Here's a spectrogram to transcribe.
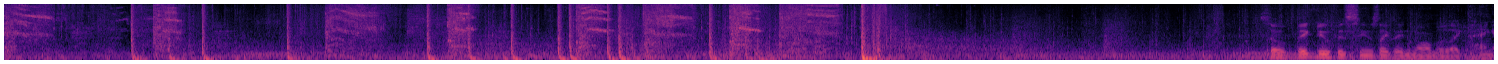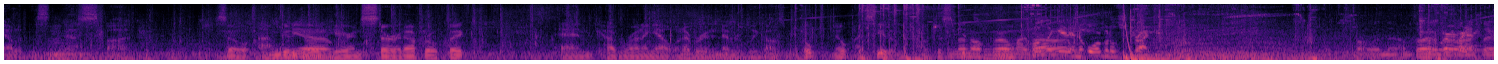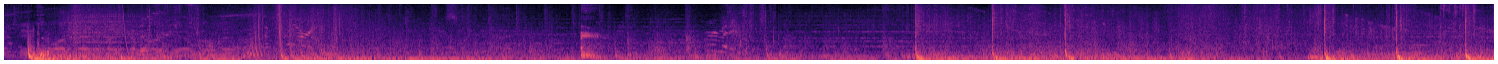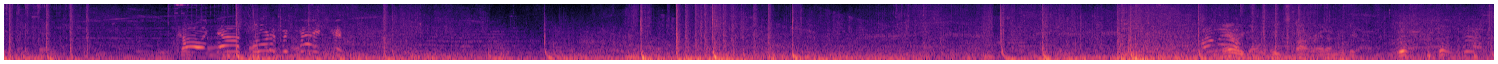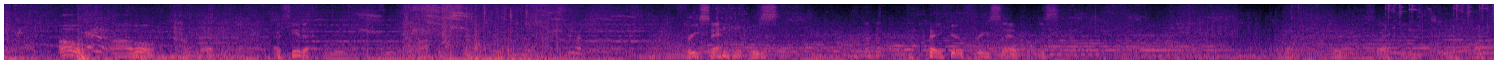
So Big Doofus seems like they normally like to hang out at this nest spot. So I'm gonna go in here and stir it up real quick come running out whenever it inevitably calls me. Oh, nope, I see them. I'll just And then I'll throw them. my Calling in an orbital strike. Fall in there. I'm throwing a barrage there too, so one of them might come over here spot right under the arm. Oh, um, Cool. okay. I see that. Free samples. I hear free samples. Seconds. Up,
